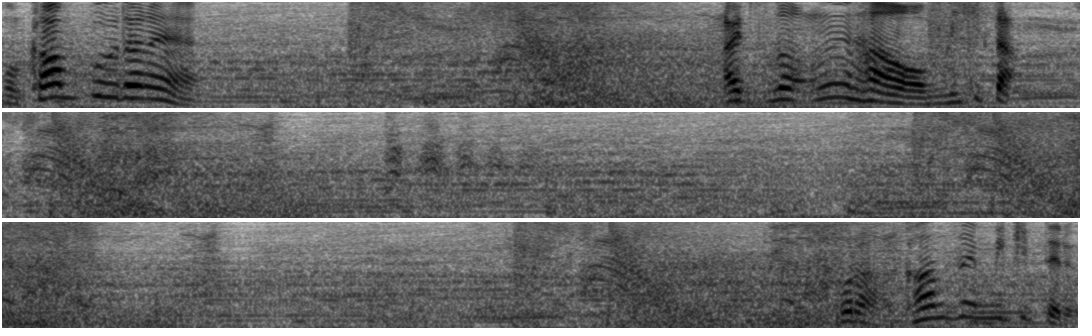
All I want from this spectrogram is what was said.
もう完封だね。あいつのウンハーを見切った。ほら完全見切ってる。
